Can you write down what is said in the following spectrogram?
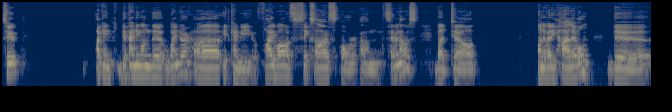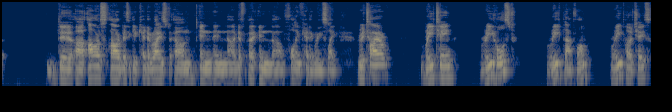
So again, depending on the vendor, uh, it can be five R's, six R's, or um, seven R's. But uh, on a very high level, the the uh, R's are basically categorized um, in in uh, uh, in uh, following categories like retire, retain, rehost, replatform, repurchase,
